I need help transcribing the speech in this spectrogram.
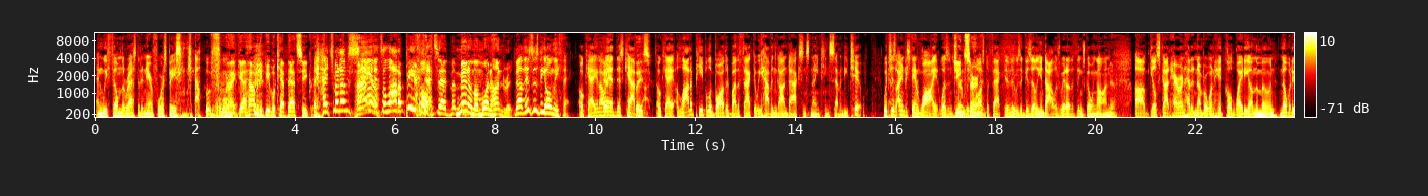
And we filmed the rest at an Air Force base in California. My God, how many people kept that secret? That's what I'm saying. Ah. It's a lot of people. That's at minimum 100. Now, this is the only thing, okay? And I'll Yeah. add this caveat, Please. okay? A lot of people are bothered by the fact that we haven't gone back since 1972, which is, I understand why. It wasn't Gene terribly Cernan. cost effective. It was a gazillion dollars. We had other things going on. Uh, Gil Scott Heron had a number one hit called Whitey on the Moon. Nobody,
